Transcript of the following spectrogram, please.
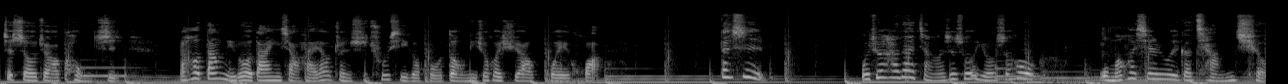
这时候就要控制。然后，当你如果答应小孩要准时出席一个活动，你就会需要规划。但是，我觉得他在讲的是说，有时候我们会陷入一个强求。”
